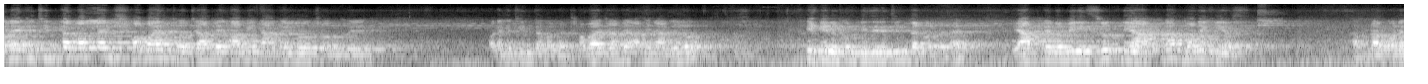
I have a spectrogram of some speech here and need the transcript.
অনেকে চিন্তা করলেন, সবাই তো যাবে আমি না গেলেও চলবে। অনেকে চিন্তা করলেন, সবাই যাবে আমি না গেলেও? এরকম নিজের চিন্তা করবেন হ্যাঁ? আপনি নবীর ইজ্জত নিয়ে আপনার মনে কি আছে? আপনার মনে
